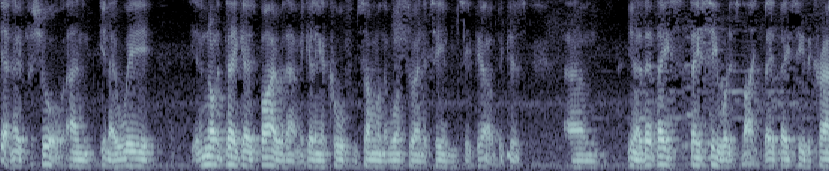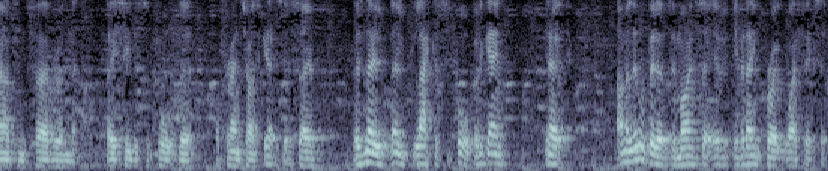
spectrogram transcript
Yeah, no, for sure. And, you know, we, you know, not a day goes by without me getting a call from someone that wants to own a team in CPL because, um, you know, they, they, they see what it's like. They, they see the crowds and the fervour and the, they see the support that a franchise gets here. So there's no no lack of support. But again, you know, I'm a little bit of the mindset if, if it ain't broke, why fix it?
